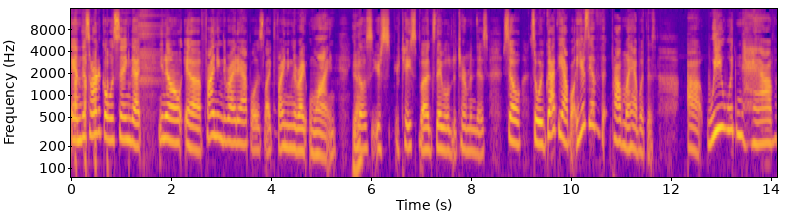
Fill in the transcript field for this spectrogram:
And this article was saying that, you know, uh, finding the right apple is like finding the right wine. Yeah. You know, s- your, your taste buds, they will determine this. So, so we've got the apple. Here's the other th- problem I have with this. Uh, we wouldn't have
